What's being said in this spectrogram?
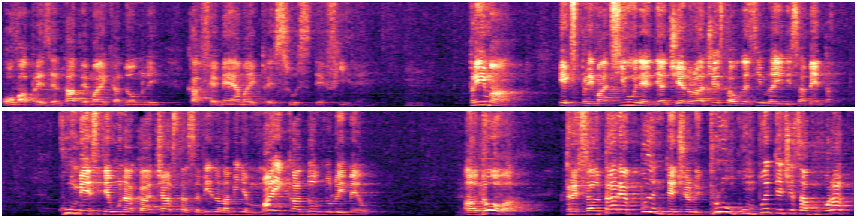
o va prezenta pe Maica Domnului ca femeia mai presus de fire. Prima exprimațiune de genul acesta o găsim la Elisabeta. Cum este una ca aceasta să vină la mine Maica Domnului meu? A doua, Tresăltarea pântecelui, pruncul în pântece s-a bucurat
